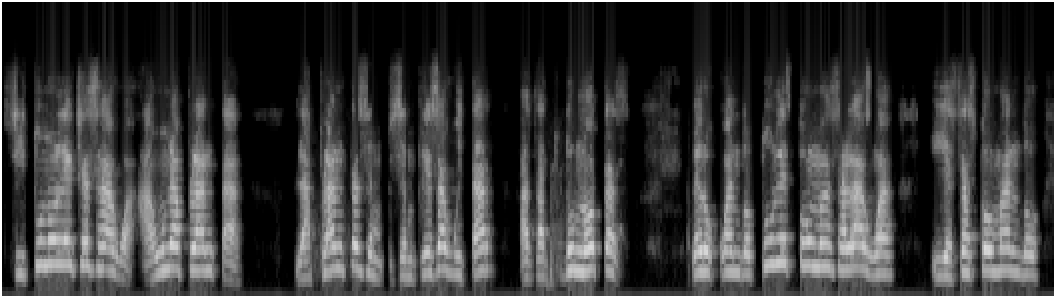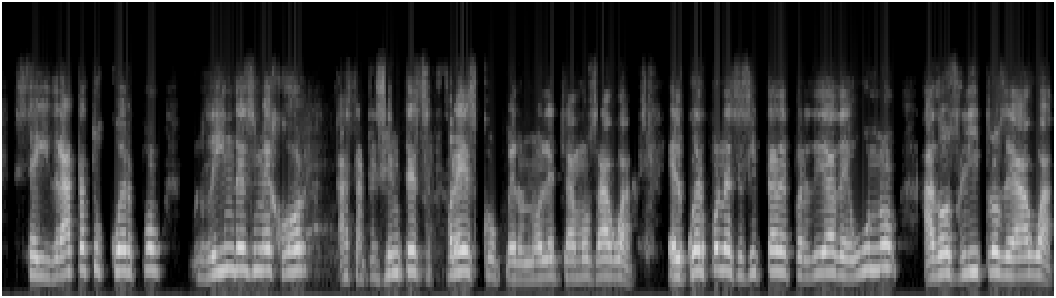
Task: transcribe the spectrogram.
Si tú no le echas agua a una planta, la planta se, se empieza a agüitar, hasta tú notas. Pero cuando tú le tomas al agua y estás tomando, se hidrata tu cuerpo, rindes mejor, hasta te sientes fresco, pero no le echamos agua. El cuerpo necesita de pérdida de uno a dos litros de agua.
